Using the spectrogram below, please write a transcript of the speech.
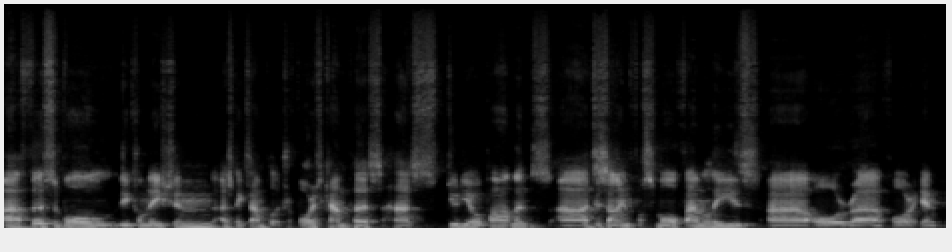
uh, first of all, the accommodation, as an example, at Treforest campus has studio apartments uh, designed for small families uh, or uh, for again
